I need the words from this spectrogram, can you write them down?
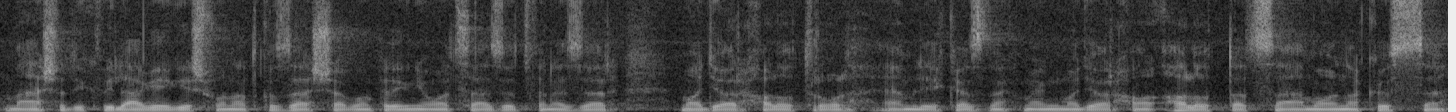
második világégés vonatkozásában pedig 850 ezer magyar halottról emlékeznek meg, magyar halottat számolnak össze.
